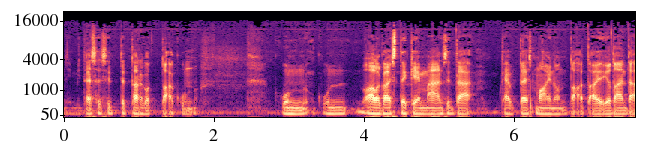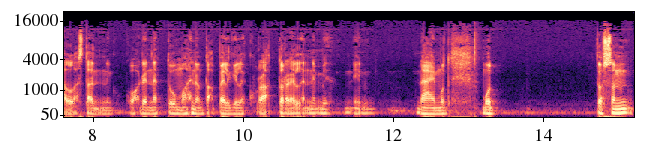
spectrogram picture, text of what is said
niin mitä se sitten tarkoittaa, kun kun, kun alkaisi tekemään sitä, käyttäisi mainontaa tai jotain tällaista niin kuin kohdennettua mainontaa pelkille kuraattoreille, niin, niin näin. Mutta mut, tuossa on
